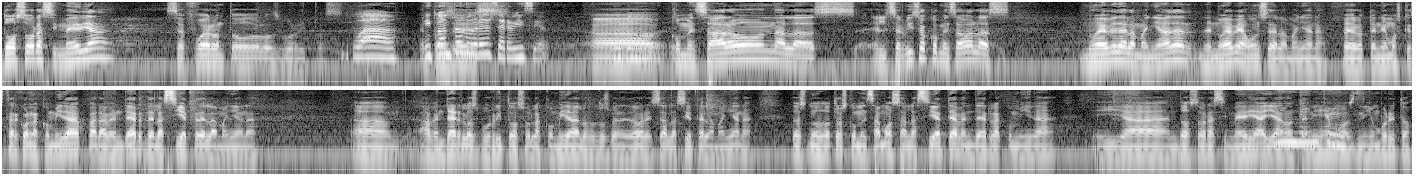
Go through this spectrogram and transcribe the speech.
dos horas y media se fueron todos los burritos. Wow. ¿Y cuánto dura el servicio? Uh, comenzaron a las... El servicio comenzaba a las 9 de la mañana, de 9 a 11 de la mañana, pero teníamos que estar con la comida para vender de las 7 de la mañana a, vender los burritos o la comida de los otros vendedores a las 7 de la mañana. Entonces nosotros comenzamos a las 7 a vender la comida y ya en dos horas y media ya no teníamos ni un burrito.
